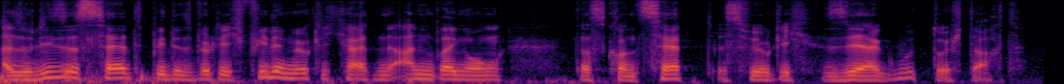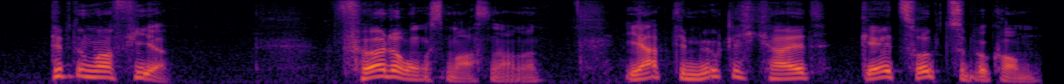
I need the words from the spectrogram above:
Also dieses Set bietet wirklich viele Möglichkeiten der Anbringung. Das Konzept ist wirklich sehr gut durchdacht. Tipp Nummer 4. Förderungsmaßnahme. Ihr habt die Möglichkeit, Geld zurückzubekommen.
